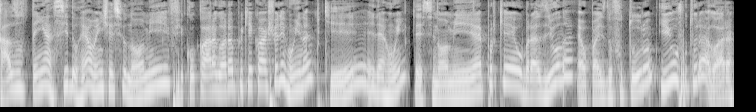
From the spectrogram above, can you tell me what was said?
Caso tenha sido realmente esse o nome, ficou claro agora porque eu acho ele ruim, né? Porque ele é ruim. Esse nome é porque o Brasil, né? É o país do futuro e o futuro é agora.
